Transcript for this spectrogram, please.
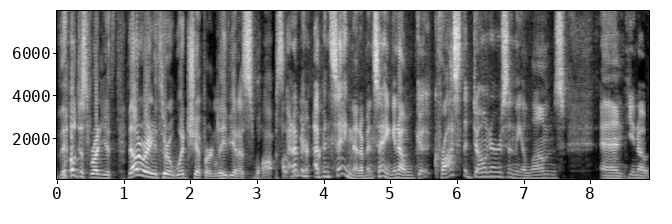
They'll just run you. They'll run you through a wood chipper and leave you in a swamp somewhere. I've been I've been saying that. I've been saying, you know, g- cross the donors and the alums and you know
